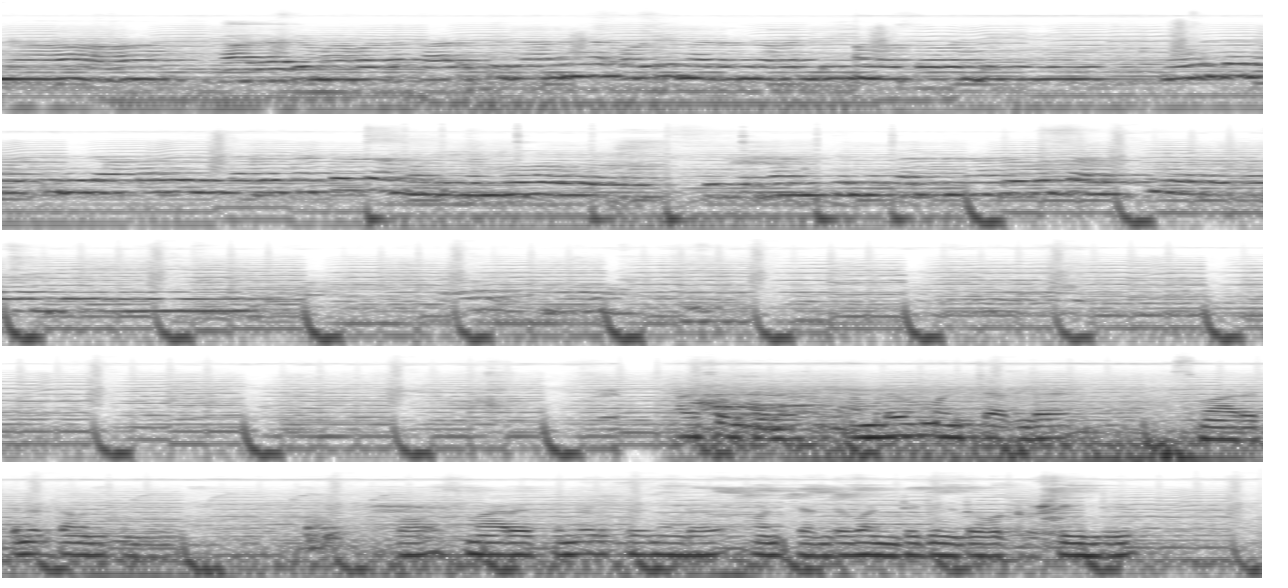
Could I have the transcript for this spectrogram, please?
ഞാൻ ആരാരും അവരുടെ കാലത്ത് ഞാൻ ഒളി നടന്ന വണ്ടി നമ്മൾ മണിച്ചാറിന്റെ സ്മാരകത്തിന്റെ അടുത്താണ് നിൽക്കുന്നത്. അപ്പോൾ സ്മാരകത്തിന്റെ അടുത്ത് നമ്മുടെ മണിച്ചാറിന്റെ വണ്ടിയൊക്കെ ഉണ്ട് ഓട്ടോറിക്ഷയുണ്ട്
